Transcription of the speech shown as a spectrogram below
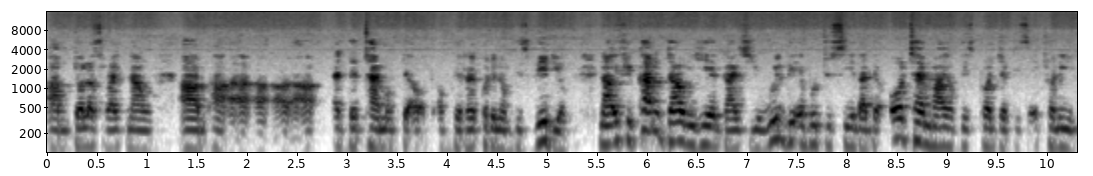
um, dollars right now. Um, uh, uh, uh, at the time of the of the recording of this video. Now, if you come down here, guys, you will be able to see that the all-time high of this project is actually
